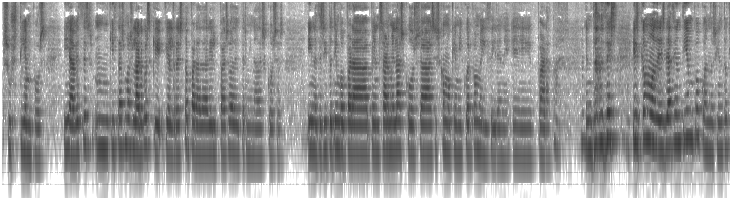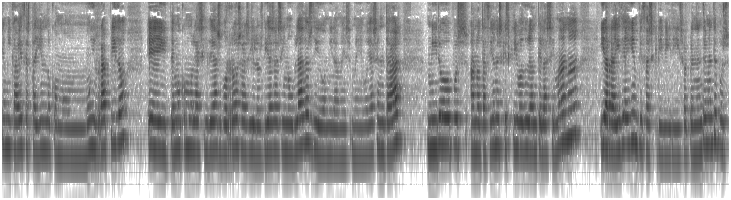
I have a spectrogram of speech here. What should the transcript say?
sus tiempos y a veces mmm, quizás más largos que, que el resto para dar el paso a determinadas cosas. Y necesito tiempo para pensarme las cosas, es como que mi cuerpo me dice, Irene, eh, para. para entonces, es como desde hace un tiempo, cuando siento que mi cabeza está yendo como muy rápido eh, y tengo como las ideas borrosas y los días así nublados, digo, mira, me, me voy a sentar, miro pues anotaciones que escribo durante la semana y a raíz de ahí empiezo a escribir y sorprendentemente pues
